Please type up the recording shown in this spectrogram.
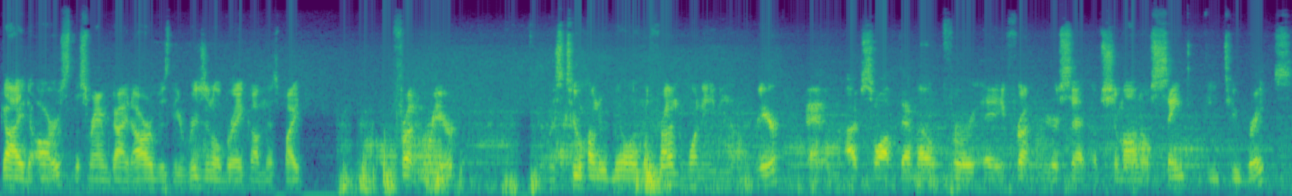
Guide R's. The SRAM Guide R was the original brake on this bike, front and rear. Was 200 mil in the front, 180 in the rear, and I've swapped them out for a front and rear set of Shimano Saint V2 brakes.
